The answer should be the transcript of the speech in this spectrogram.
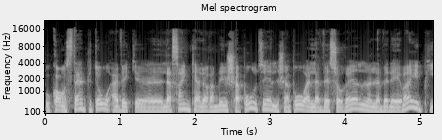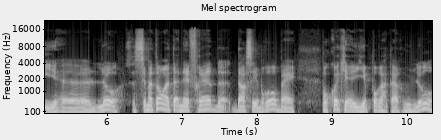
ou constant plutôt avec euh, la scène qu'elle a ramené le chapeau. Tu sais, le chapeau, elle l'avait sur elle, elle l'avait des mains, puis là, si mettons elle tenait Fred dans ses bras, ben pourquoi il n'est pas apparu là?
